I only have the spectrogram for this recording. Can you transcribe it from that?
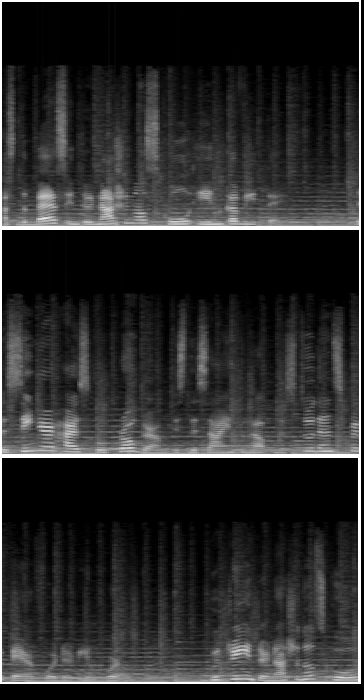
as the best international school in Cavite. The senior high school program is designed to help the students prepare for the real world. Tree International School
